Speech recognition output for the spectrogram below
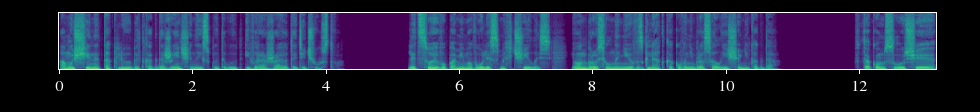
А мужчины так любят, когда женщины испытывают и выражают эти чувства. Лицо его помимо воли смягчилось, и он бросил на нее взгляд, какого не бросал еще никогда. «В таком случае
